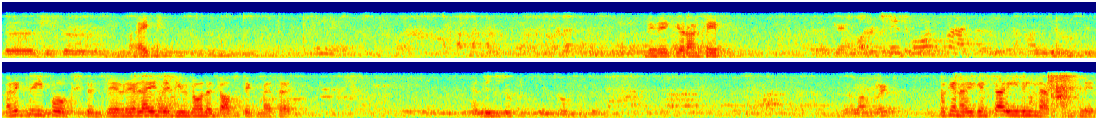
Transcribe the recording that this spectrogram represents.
Right? Vivek, you're on tape. Only three folks, they've realized that you know the chopstick method. and he took incompetence. Is one plate? Okay, now you can start eating that one plate.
